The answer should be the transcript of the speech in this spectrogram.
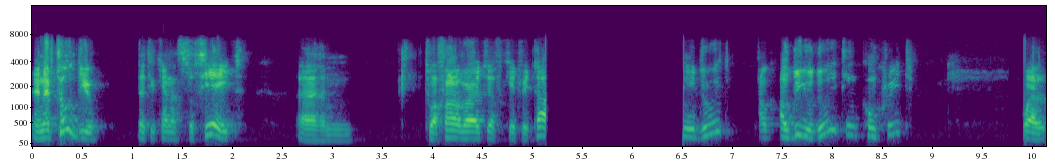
And I've told you that you can associate um, to a Fano variety of K3 type. Can you do it? How, how do you do it in concrete? Well,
